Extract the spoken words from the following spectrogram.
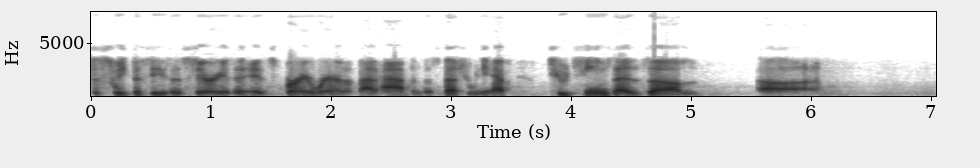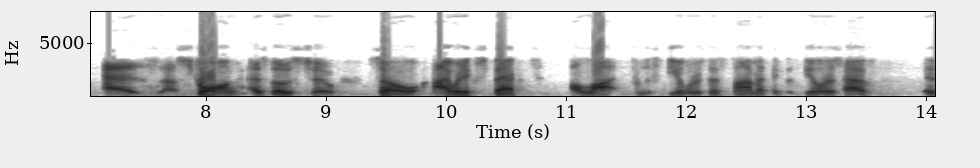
to sweep the season series. It's very rare that that happens, especially when you have two teams as um, uh, as uh, strong as those two. So I would expect a lot from the Steelers this time. I think the Steelers have a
